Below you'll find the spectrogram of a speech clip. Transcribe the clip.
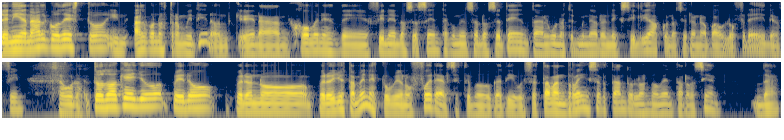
Tenían algo de esto y algo nos transmitieron, que eran jóvenes de fines de los 60, comienzos de los 70, algunos terminaron exiliados, conocieron a Pablo Freire, en fin. Seguro. Todo aquello, pero, pero, no, pero ellos también estuvieron fuera del sistema educativo y se estaban reinsertando en los 90 recién, del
